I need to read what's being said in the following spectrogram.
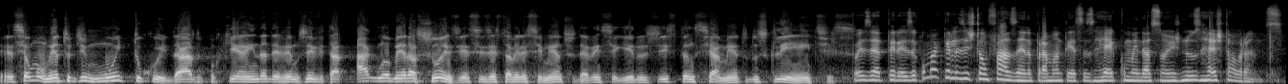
Esse é um momento de muito cuidado, porque ainda devemos evitar aglomerações e esses estabelecimentos devem seguir os distanciamento dos clientes. Pois é, Tereza, como é que eles estão fazendo para manter essas recomendações nos restaurantes?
